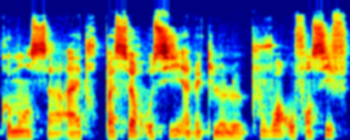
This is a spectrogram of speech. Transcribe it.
commence à, être passeur aussi avec le pouvoir offensif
